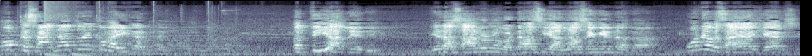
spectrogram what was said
ਉਹ ਕਿਸਾਨਾਂ ਤੋਂ ਹੀ ਕਮਾਈ ਕਰਦੇ ਨੇ। ਪੱਤੀ ਆਲੇ ਦੀ, ਜਿਹੜਾ ਸਾਰਿਆਂ ਨੂੰ ਵੱਡਾ ਸੀ, ਆਲਾ ਸਿੰਘ ਇਹਨਾਂ ਦਾ, ਉਹਨੇ ਵਸਾਇਆ ਸ਼ਹਿਰ ਸੀ।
